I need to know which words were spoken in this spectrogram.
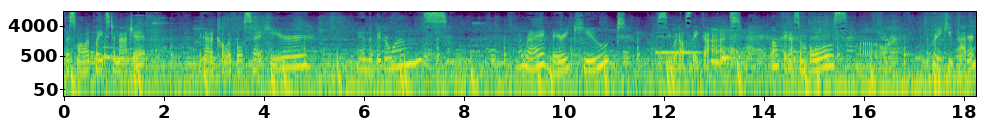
the smaller plates to match it. They got a colorful set here and the bigger ones. All right, very cute see what else they got. Oh, they got some bowls. Oh, it's a pretty cute pattern.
